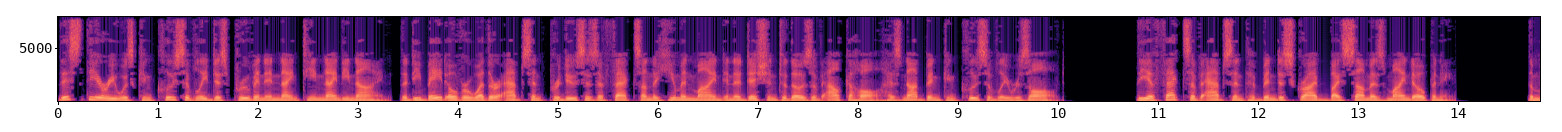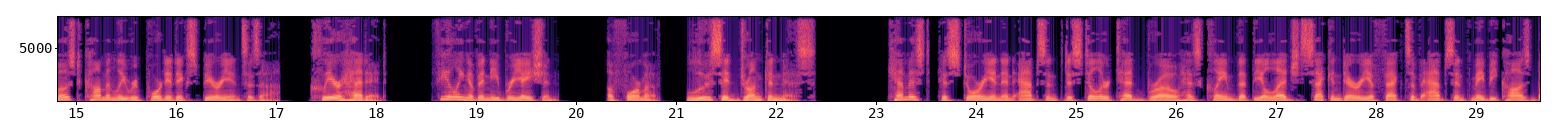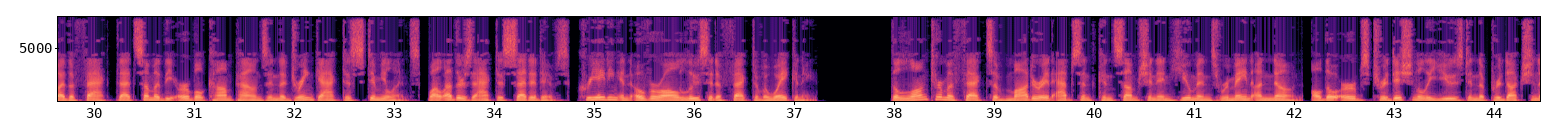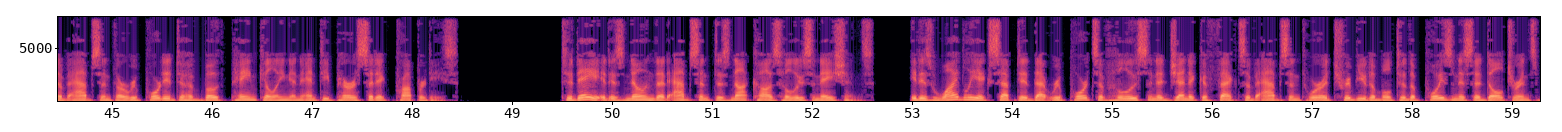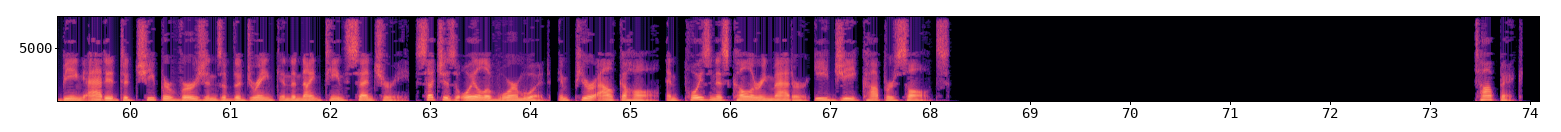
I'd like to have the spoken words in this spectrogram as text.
This theory was conclusively disproven in 1999. The debate over whether absinthe produces effects on the human mind in addition to those of alcohol has not been conclusively resolved. The effects of absinthe have been described by some as mind-opening. The most commonly reported experience is a clear-headed feeling of inebriation—a form of lucid drunkenness Chemist, historian and absinthe distiller Ted Breaux has claimed that the alleged secondary effects of absinthe may be caused by the fact that some of the herbal compounds in the drink act as stimulants, while others act as sedatives, creating an overall lucid effect of awakening. The long-term effects of moderate absinthe consumption in humans remain unknown, although herbs traditionally used in the production of absinthe are reported to have both painkilling and antiparasitic properties. Today it is known that absinthe does not cause hallucinations. It is widely accepted that reports of hallucinogenic effects of absinthe were attributable to the poisonous adulterants being added to cheaper versions of the drink in the 19th century, such as oil of wormwood, impure alcohol, and poisonous coloring matter e.g. copper salts.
